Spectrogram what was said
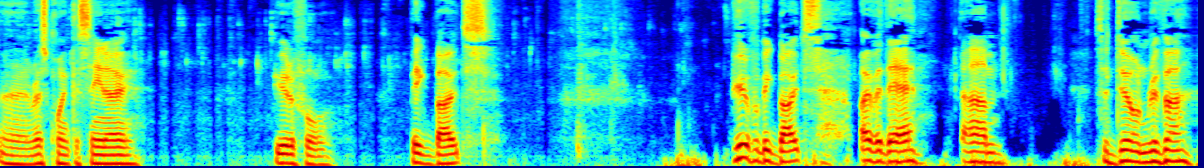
and Wrest Point Casino. Beautiful big boats. Beautiful big boats over there. Um, it's Derwent River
